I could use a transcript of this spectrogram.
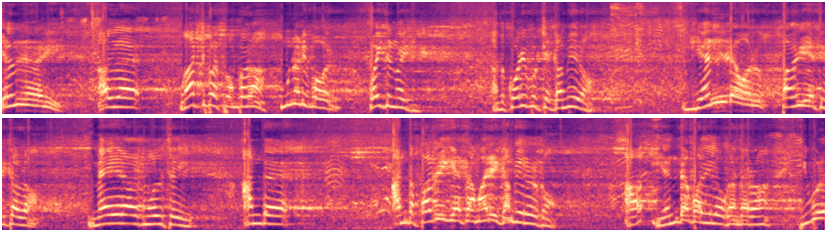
இளைஞர் அணி அதில் மார்ச் பாஸ் போகும்போதுலாம் முன்னாடி போவார் ஒயிட் அண்ட் ஒயிட் அந்த கொடி பிடிச்ச கம்பீரம். எந்த ஒரு பதவி ஏற்றுக்கிட்டாலும் மேயராக இருக்கும்போது சரி அந்த அந்த பதவிக்கு ஏற்ற மாதிரி கம்பீர் இருக்கும். எந்த பதவியில் உட்காந்தாரோ இவ்வளோ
